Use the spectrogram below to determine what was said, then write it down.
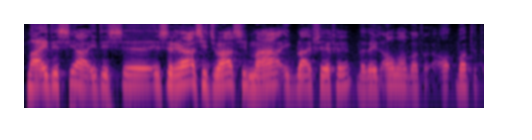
Maar het is, ja, het is, eh, is een raar situatie. Maar ik blijf zeggen, we weten allemaal wat, wat het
